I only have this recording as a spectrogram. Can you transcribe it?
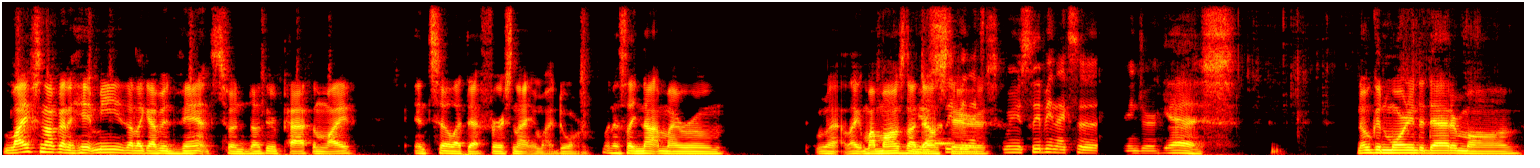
life's not gonna hit me that like I've advanced to another path in life until like that first night in my dorm when it's like not in my room. I- Like my mom's not When downstairs. next- when you're sleeping next to a stranger. Yes. No good morning to dad or mom.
